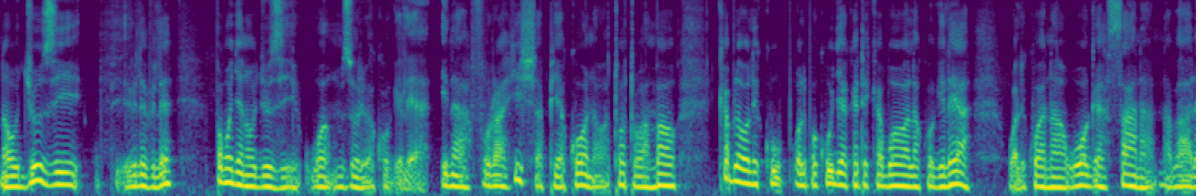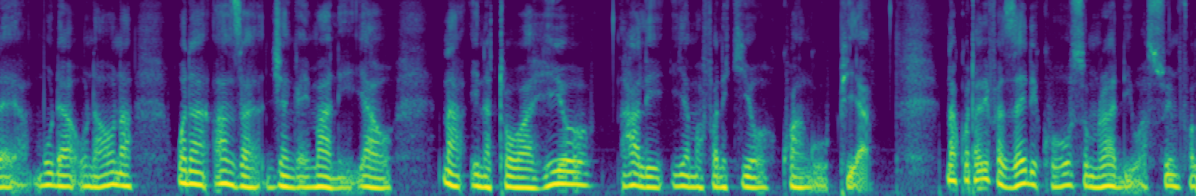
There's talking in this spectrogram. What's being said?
na ujuzi vilevile vile, pamoja na ujuzi wa mzuri wa kuogelea. Inafurahisha pia kuona watoto ambao kabla waliku, walipokuja katika bwawa la kuogelea walikuwa na woga sana, na baada ya muda unaona wanaanza jenga imani yao, na inatoa hiyo hali ya mafanikio kwangu pia. Na kwa taarifa zaidi kuhusu mradi wa Swim for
